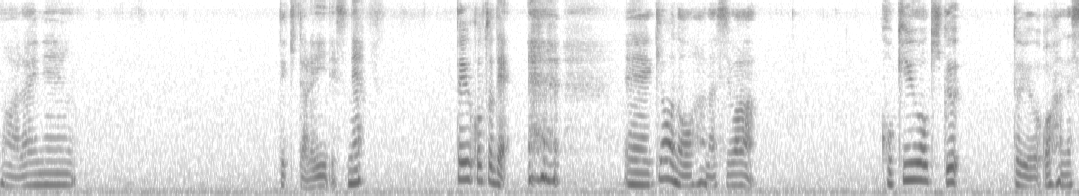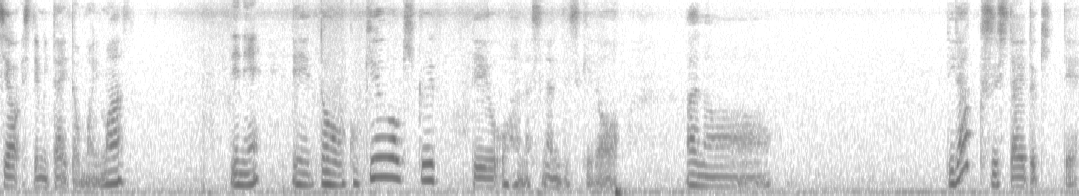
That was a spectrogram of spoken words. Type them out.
まあ来年できたらいいですね。ということで えー、今日のお話は呼吸を聞くというお話をしてみたいと思います。でねえっ、ー、と呼吸を聞くっていうお話なんですけどあのー、リラックスしたい時って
